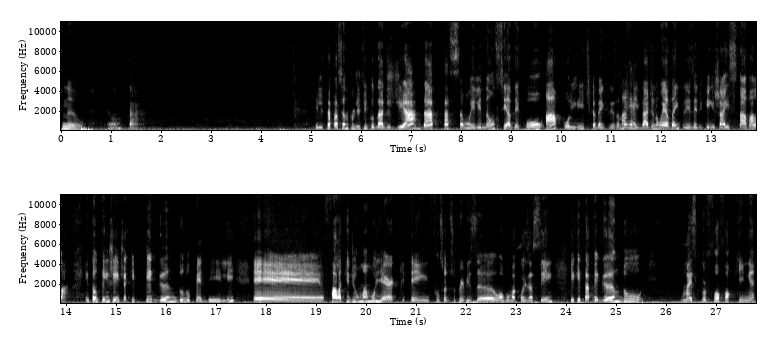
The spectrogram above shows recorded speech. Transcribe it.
Não. Então tá. Ele está passando por dificuldades de adaptação. Ele não se adequou à política da empresa. Na realidade, não é a da empresa, é de quem já estava lá. Então, tem gente aqui pegando no pé dele. É... Fala aqui de uma mulher que tem função de supervisão, alguma coisa assim, e que está pegando, mas por fofoquinha,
